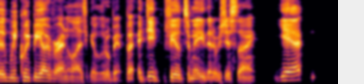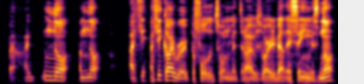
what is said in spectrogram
we could be over analyzing it a little bit, but it did feel to me that it was just like, yeah, I'm not, I'm not, I think, I think I wrote before the tournament that I was worried about their seamers, not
